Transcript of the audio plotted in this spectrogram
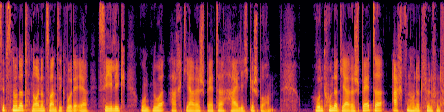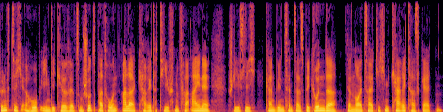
1729 wurde er selig und nur acht Jahre später heilig gesprochen. Rund 100 Jahre später, 1855, erhob ihn die Kirche zum Schutzpatron aller karitativen Vereine. Schließlich kann Vinzenz als Begründer der neuzeitlichen Caritas gelten.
